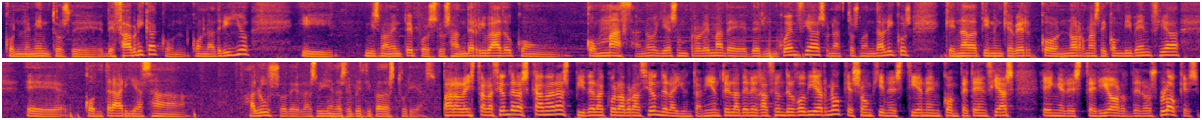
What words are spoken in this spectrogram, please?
con elementos de, fábrica, con, ladrillo y mismamente pues los han derribado con, con maza, ¿no? Y es un problema de, delincuencia, son actos vandálicos que nada tienen que ver con normas de convivencia eh, contrarias a, al uso de las viviendas del Principado de Asturias. Para la instalación de las cámaras pide la colaboración del Ayuntamiento y la delegación del Gobierno, que son quienes tienen competencias en el exterior de los bloques.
